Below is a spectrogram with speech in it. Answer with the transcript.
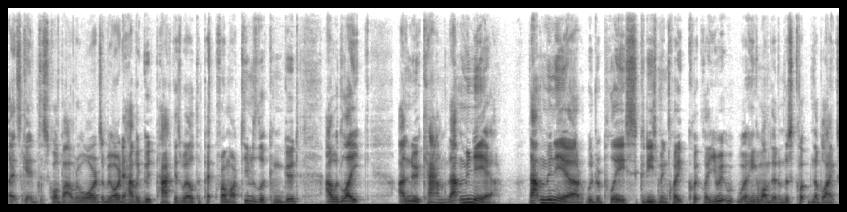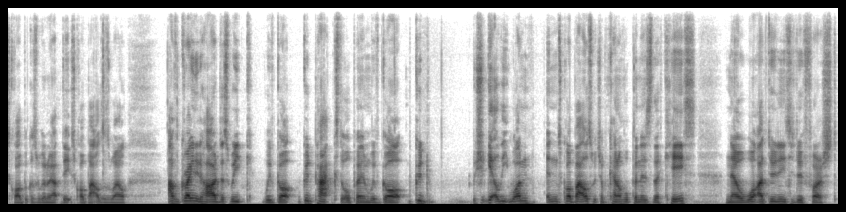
let's get into squad battle rewards. And we already have a good pack as well to pick from. Our team's looking good. I would like a Nou Cam. That Munir. That Munir would replace Griezmann quite quickly. You think what I'm doing? I'm just clipping the blank squad because we're going to update squad battles as well. I've grinded hard this week. We've got good packs to open. We've got good. We should get Elite 1 in squad battles, which I'm kind of hoping is the case. Now, what I do need to do first,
